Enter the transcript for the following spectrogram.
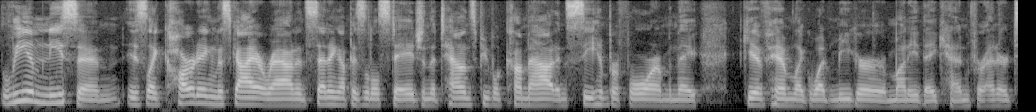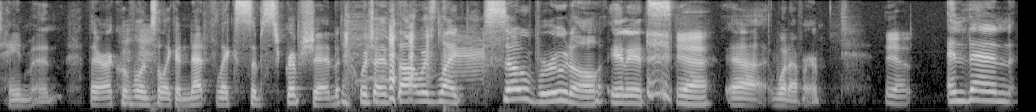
Liam Neeson is like carting this guy around and setting up his little stage, and the townspeople come out and see him perform, and they give him like what meager money they can for entertainment. They're equivalent to like a Netflix subscription, which I thought was like so brutal in its Yeah. uh, whatever. Yeah. And then,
